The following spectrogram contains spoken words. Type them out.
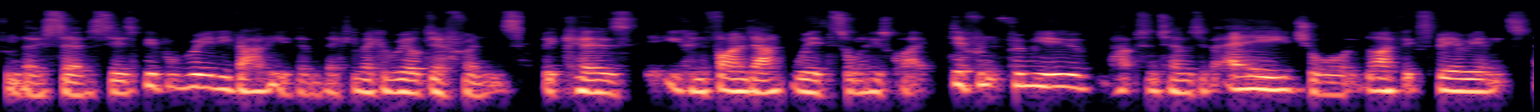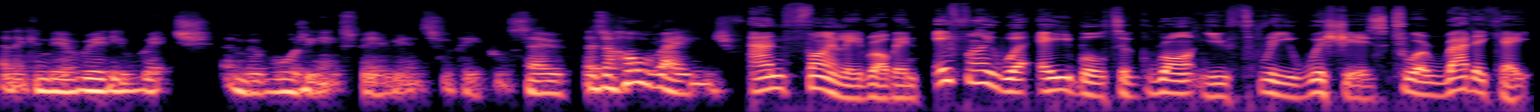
from those services, people really value them. They can make a real difference because you can find out with someone who's quite different from you, perhaps in terms of age or life experience, and it can be a really rich and rewarding experience for people. So there's a whole range. And finally, Robin, if I were able to grant you three wishes to eradicate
